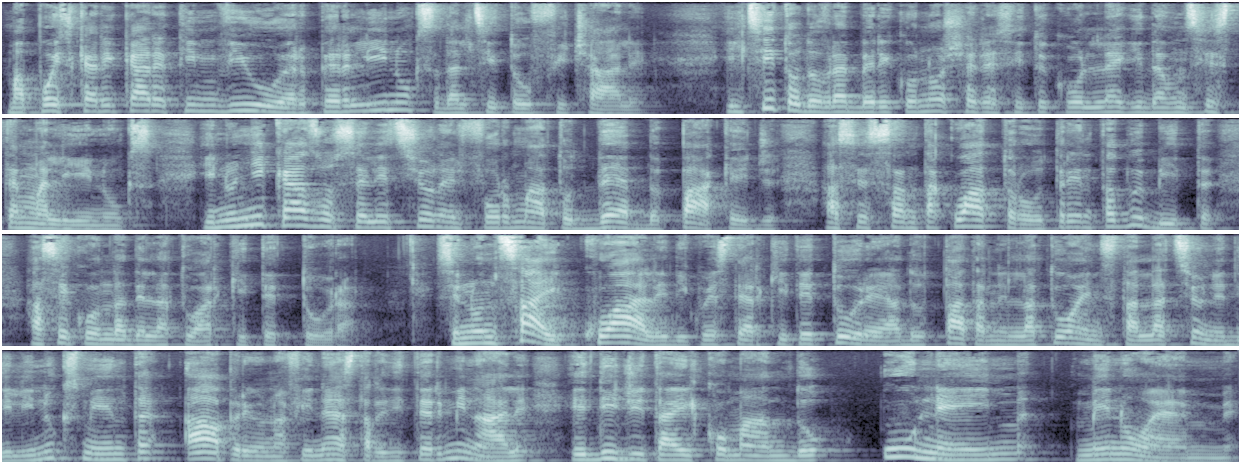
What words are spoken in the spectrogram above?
ma puoi scaricare TeamViewer per Linux dal sito ufficiale. Il sito dovrebbe riconoscere se ti colleghi da un sistema Linux. In ogni caso seleziona il formato DEB package a 64 o 32 bit a seconda della tua architettura. Se non sai quale di queste architetture è adottata nella tua installazione di Linux Mint, apri una finestra di terminale e digita il comando uname-m.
